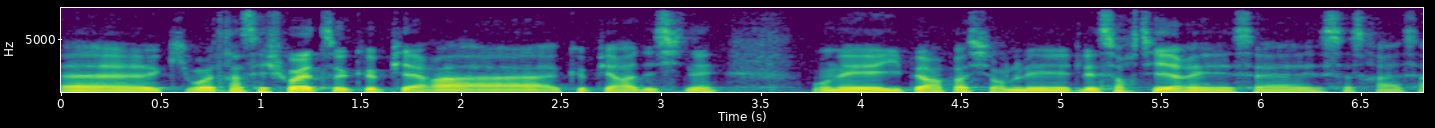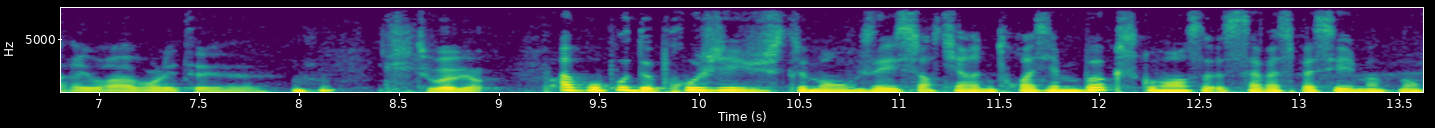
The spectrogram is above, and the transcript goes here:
euh, qui vont être assez chouettes que Pierre a, que Pierre a dessiné. On est hyper impatient de les, de les sortir et ça, ça, sera, ça arrivera avant l'été euh, mhm. si tout va bien. À propos de projet justement, vous allez sortir une troisième box, comment ça va se passer maintenant?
